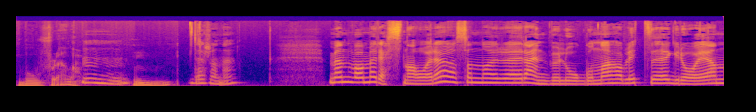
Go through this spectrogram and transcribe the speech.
behov for det. Da. Mm. Mm. Det skjønner jeg. Men hva med resten av året? Altså Når regnbuelogoene har blitt eh, grå igjen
